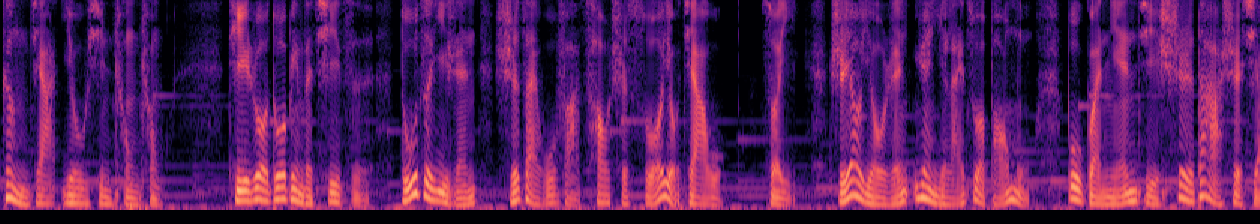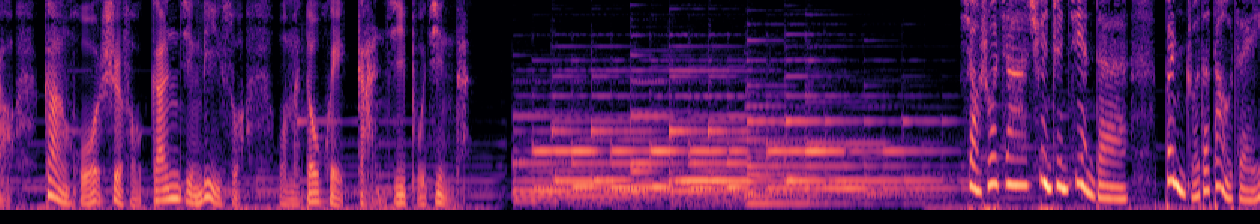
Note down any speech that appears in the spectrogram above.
更加忧心忡忡。体弱多病的妻子，独自一人，实在无法操持所有家务，所以只要有人愿意来做保姆，不管年纪是大是小，干活是否干净利索，我们都会感激不尽的。小说家炫振健的《笨拙的盗贼》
